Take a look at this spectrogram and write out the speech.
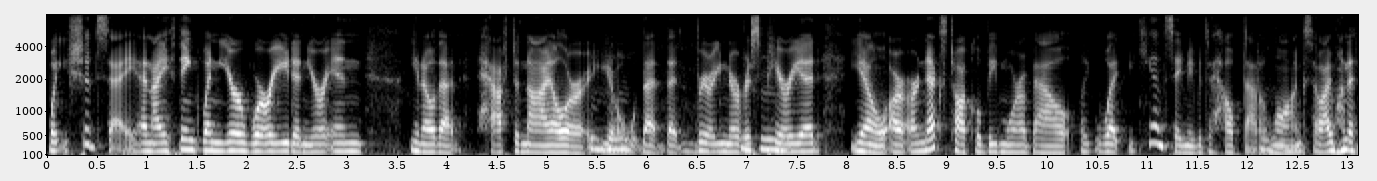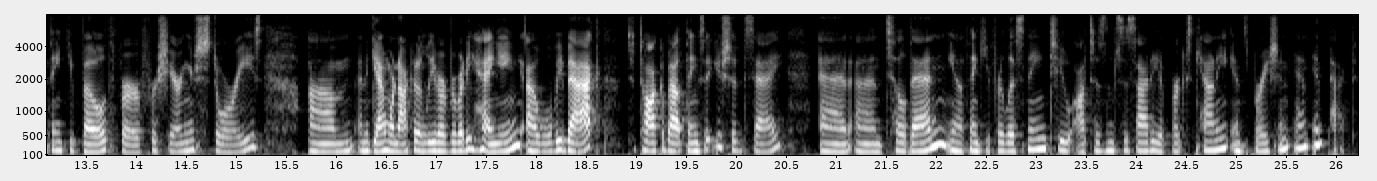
what you should say. And I think when you're worried and you're in, you know, that half denial or you know that that very nervous period, you know, our, our next talk will be more about like what you can say maybe to help that along. So I want to thank you both for for sharing your stories. Um, and again, we're not going to leave everybody hanging. Uh, we'll be back to talk about things that you should say. And until then, you know, thank you for listening to Autism Society of Berks County Inspiration and Impact.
